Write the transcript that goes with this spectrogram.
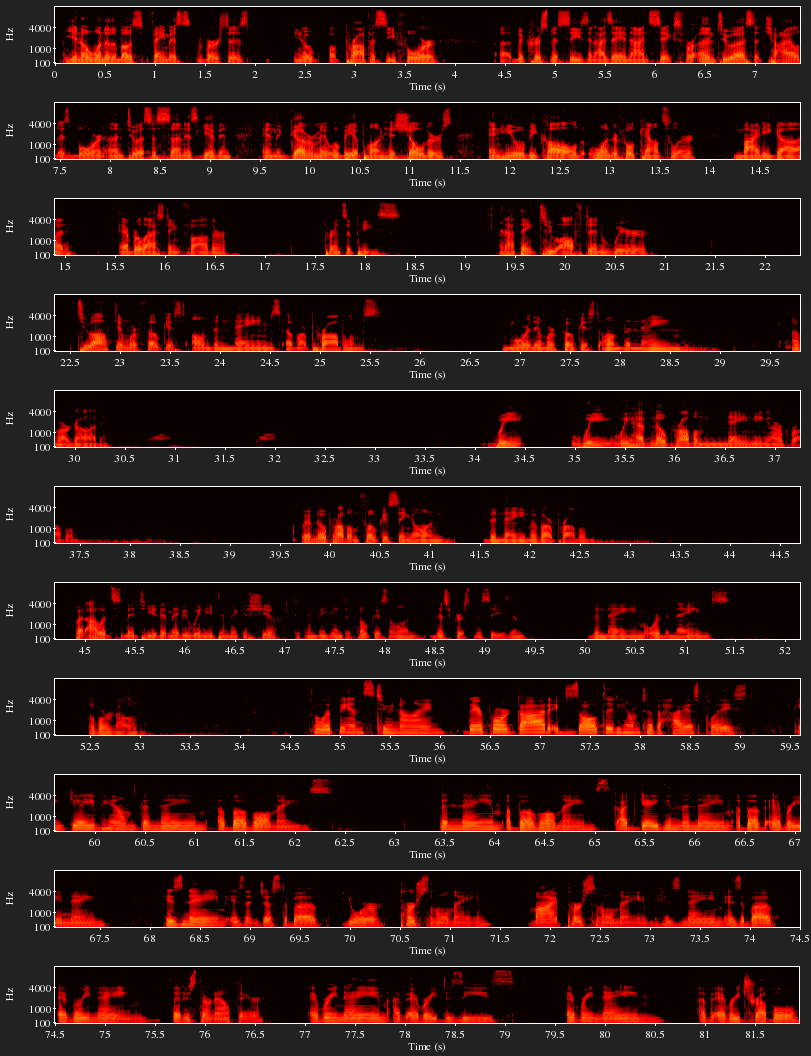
you know, one of the most famous verses you know, a prophecy for uh, the Christmas season, Isaiah 9 6. For unto us a child is born, unto us a son is given, and the government will be upon his shoulders, and he will be called Wonderful Counselor, Mighty God, Everlasting Father, Prince of Peace. And I think too often we're too often we're focused on the names of our problems more than we're focused on the name of our God. we we we have no problem naming our problem. We have no problem focusing on the name of our problem. But I would submit to you that maybe we need to make a shift and begin to focus on this Christmas season the name or the names of our God. Philippians 2 9. Therefore, God exalted him to the highest place and gave him the name above all names the name above all names. God gave him the name above every name. His name isn't just above your personal name, my personal name. His name is above every name that is thrown out there, every name of every disease, every name of every trouble.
